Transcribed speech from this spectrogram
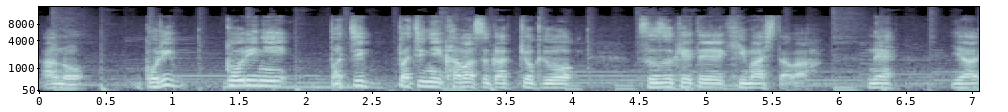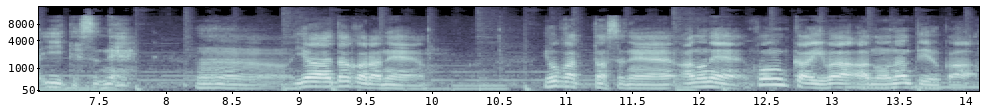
あの、ゴリゴリにバチバチにかます楽曲を続けてきましたわ。ね。いや、いいですね。うん。いや、だからね、よかったっすね。あのね、今回は、あの、なんていうか、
